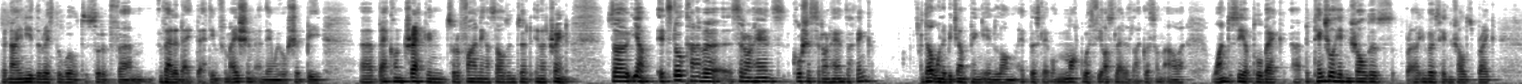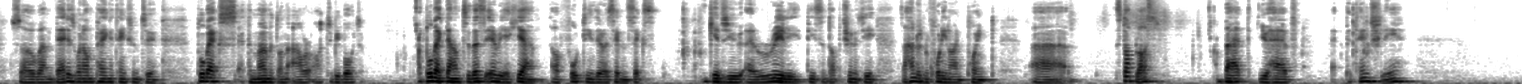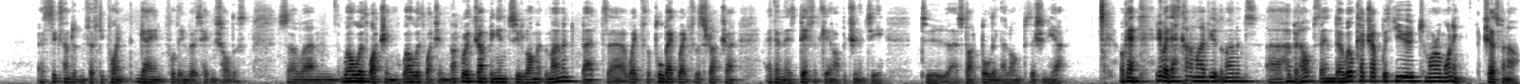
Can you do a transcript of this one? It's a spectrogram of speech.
But now you need the rest of the world to sort of um, validate that information, and then we all should be uh, back on track and sort of finding ourselves into in a trend. So yeah, it's still kind of a sit on hands, cautious sit on hands, I think. I don't want to be jumping in long at this level, not with the oscillators like this on the hour. Want to see a pullback, uh, potential head and shoulders, uh, inverse head and shoulders break. So um, that is what I'm paying attention to. Pullbacks at the moment on the hour are to be bought. A pullback down to this area here of 14076 gives you a really decent opportunity. It's 149 point uh, stop loss, but you have potentially a 650 point gain for the inverse head and shoulders. So um, well worth watching, well worth watching. Not worth jumping into long at the moment, but uh, wait for the pullback, wait for the structure, and then there's definitely an opportunity to uh, start building a long position here. Okay, anyway, that's kind of my view at the moment. I uh, hope it helps, and uh, we'll catch up with you tomorrow morning. Cheers for now.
